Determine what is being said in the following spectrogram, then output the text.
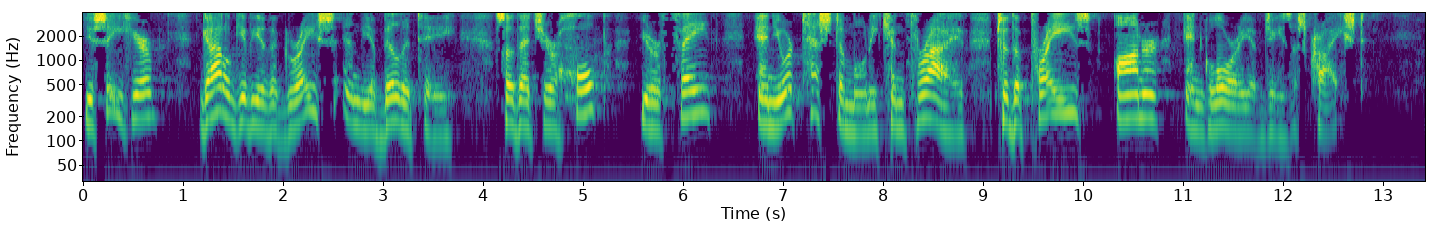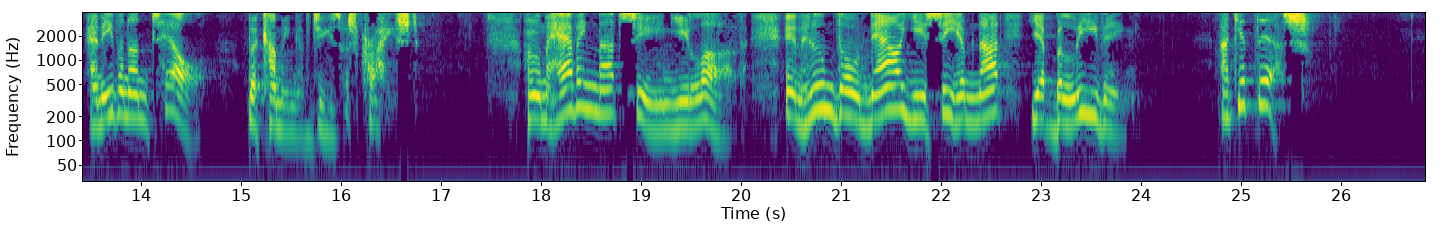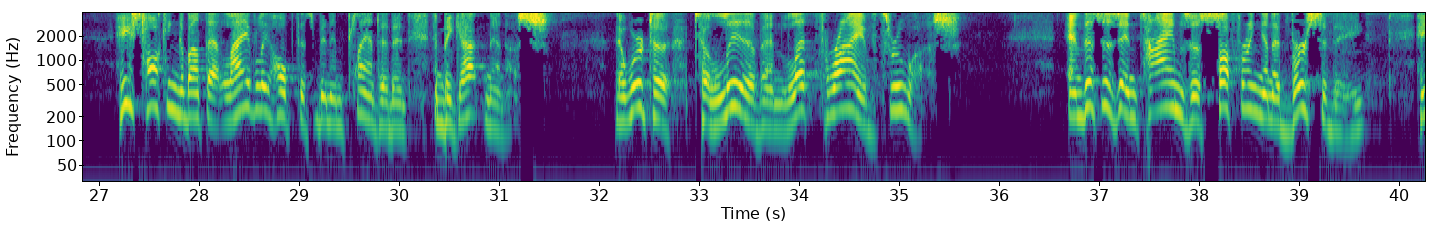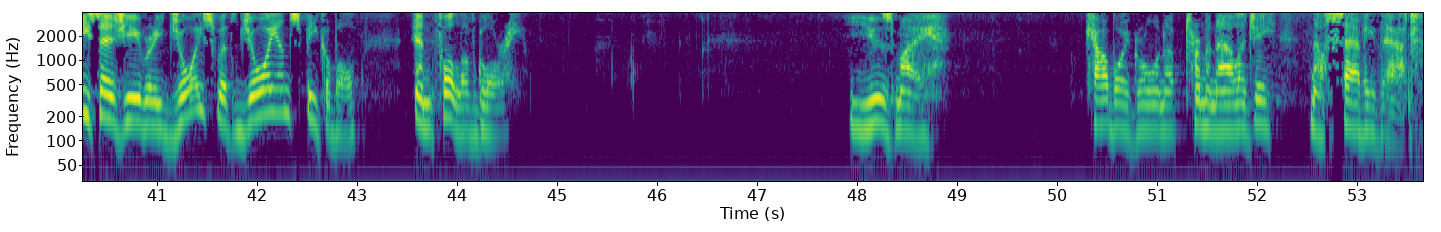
You see here, God will give you the grace and the ability so that your hope, your faith, and your testimony can thrive to the praise, honor, and glory of Jesus Christ. And even until the coming of Jesus Christ. Whom having not seen ye love, in whom though now ye see him not, yet believing. Now get this. He's talking about that lively hope that's been implanted and, and begotten in us. That we're to, to live and let thrive through us. And this is in times of suffering and adversity. He says, Ye rejoice with joy unspeakable and full of glory. Use my cowboy growing up terminology. Now, savvy that.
